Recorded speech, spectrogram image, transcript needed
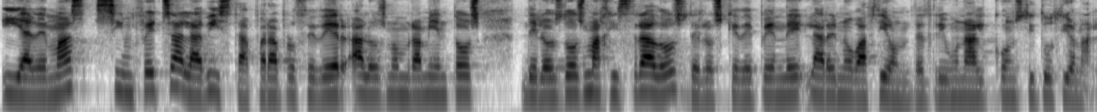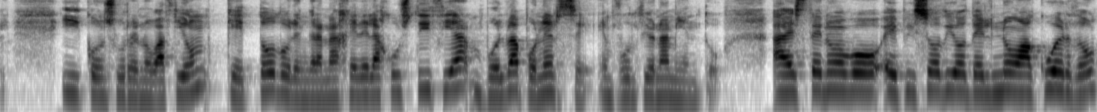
y además sin fecha a la vista para proceder a los nombramientos de los dos magistrados de los que depende la renovación del Tribunal Constitucional y con su renovación que todo el engranaje de la justicia vuelva a ponerse en funcionamiento. A este nuevo episodio del no acuerdo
